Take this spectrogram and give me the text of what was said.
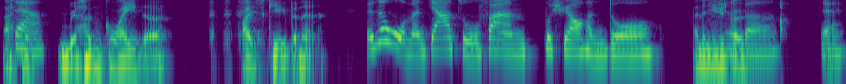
That's Yeah. a 很贵的 ice cube in it. 可是我们家煮饭不需要很多 And then you just 那 go, 个，对。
